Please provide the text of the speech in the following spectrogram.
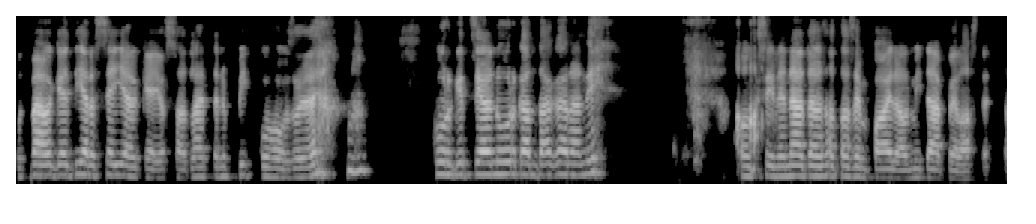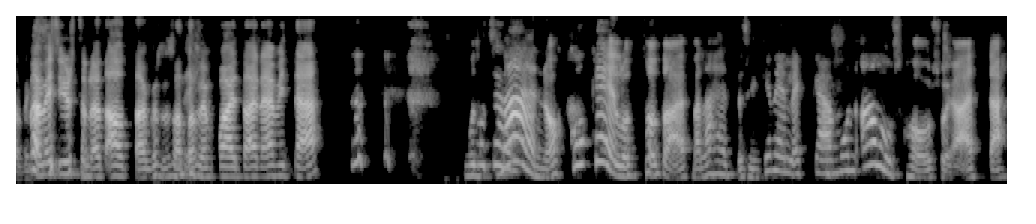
Mutta mä en oikein tiedä sen jälkeen, jos sä oot lähettänyt pikkuhousuja ja kurkit siellä nurkan takana, niin onko siinä enää tällä sen paidalla mitään pelastettavissa? Mä menisin just sanoa, että auttaako se sataisen paita enää mitään. Mutta Mut se mä en oo kokeillut tota, että mä lähettäisin kenellekään mun alushousuja, että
